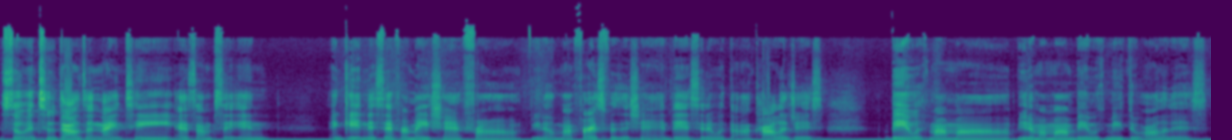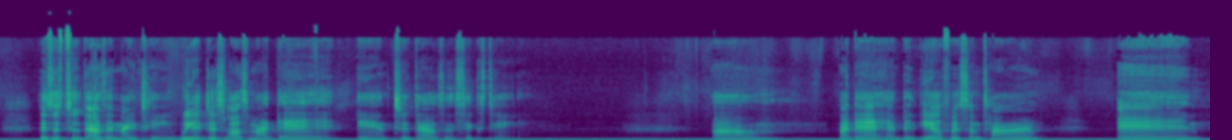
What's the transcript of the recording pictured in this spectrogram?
So in 2019 as i'm sitting and getting this information from you know my first physician and then sitting with the oncologist being with my mom you know my mom being with me through all of this this is 2019 we had just lost my dad in 2016 um my dad had been ill for some time and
